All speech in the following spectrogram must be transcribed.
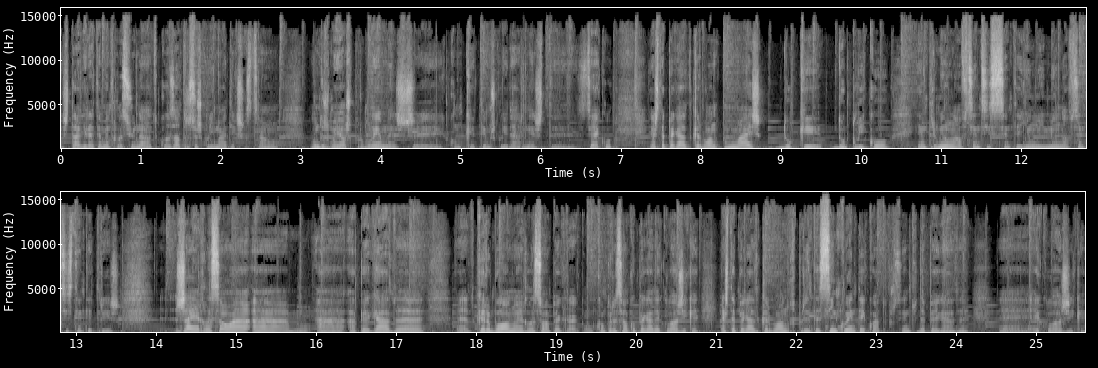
está diretamente relacionado com as alterações climáticas, que serão um dos maiores problemas uh, com que temos que lidar neste século. Esta pegada de carbono, mais do que duplicou entre 1961 e 1973. Já em relação à, à, à, pegada eh, de carbono, em relação à pegada, comparação com a pegada ecológica, esta pegada de carbono representa 54% da pegada eh, ecológica.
